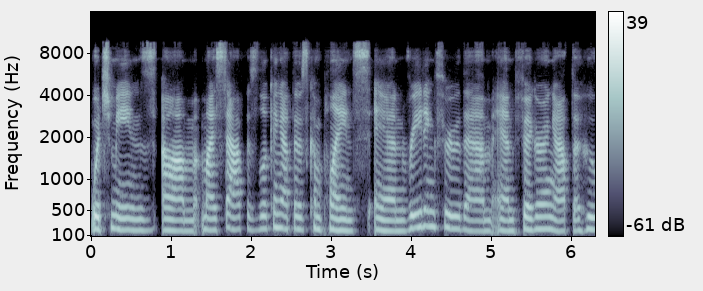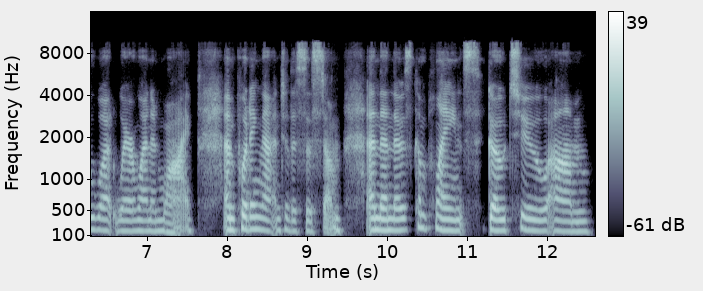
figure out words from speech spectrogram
which means um, my staff is looking at those complaints and reading through them and figuring out the who, what, where, when, and why, and putting that into the system. And then those complaints go to um,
